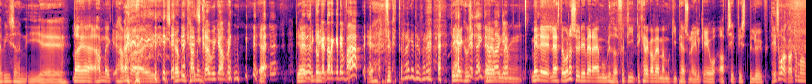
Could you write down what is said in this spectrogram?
revisoren i... Øh... Nej, ja, ham, med- ham fra øh, Discovery Coming. Skrev gammel. Ja. Det, er, det, Du kan kan jeg, drikke det far. ja, du kan drikke det for det. Det kan jeg ikke huske. Det er rigtigt, jeg Øhm, Men øh, lad os da undersøge det, hvad der er af muligheder, fordi det kan da godt være, at man må give personale gaver op til et vist beløb. Det tror jeg godt, du må.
